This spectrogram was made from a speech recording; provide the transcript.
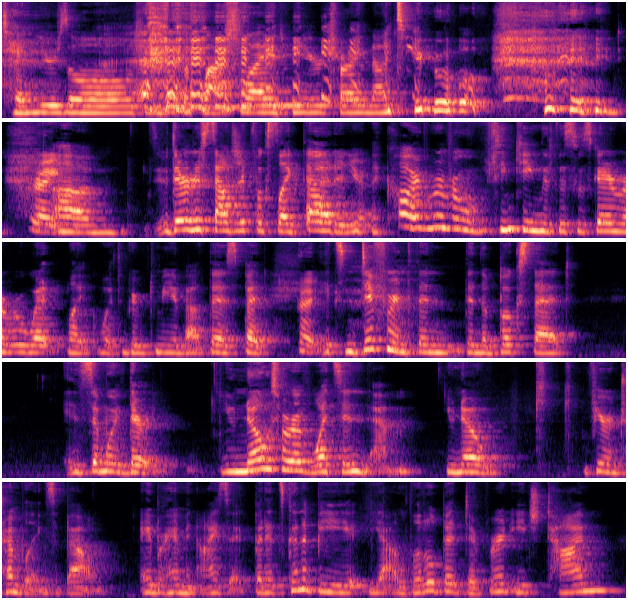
10 years old you the flashlight and you're trying not to right. Um, they're nostalgic books like that and you're like oh i remember thinking that this was good. I remember what like what gripped me about this. But right. it's different than than the books that in some way they're you know sort of what's in them. You know fear and tremblings about abraham and isaac but it's going to be yeah a little bit different each time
